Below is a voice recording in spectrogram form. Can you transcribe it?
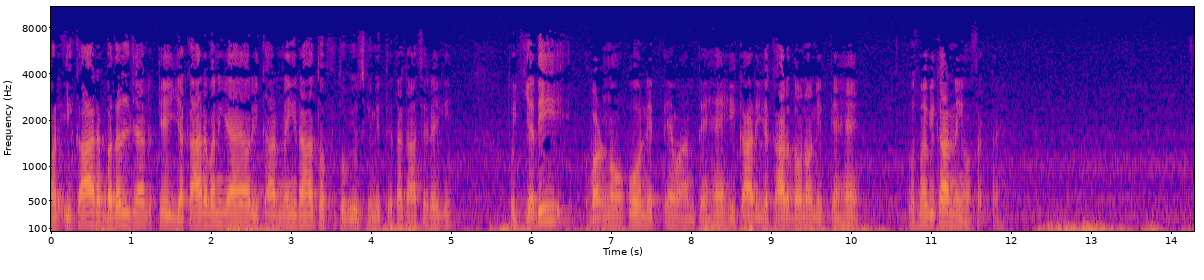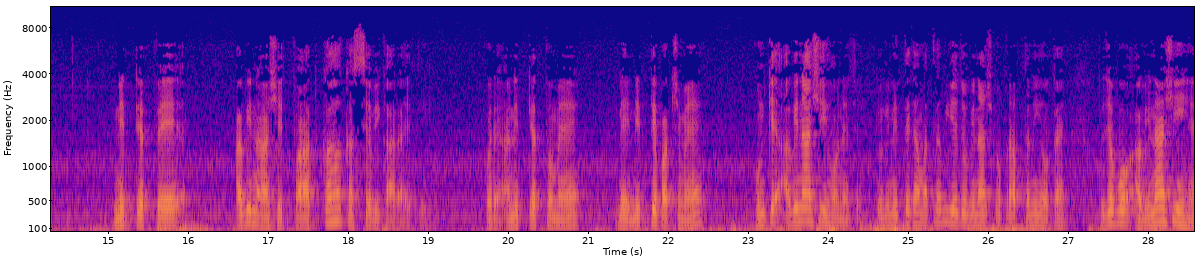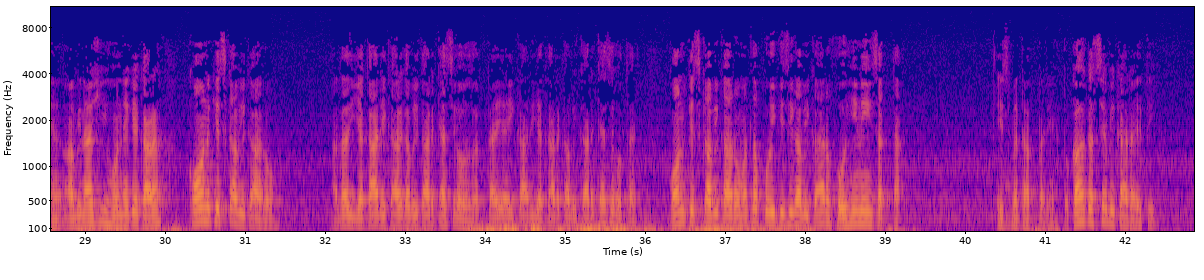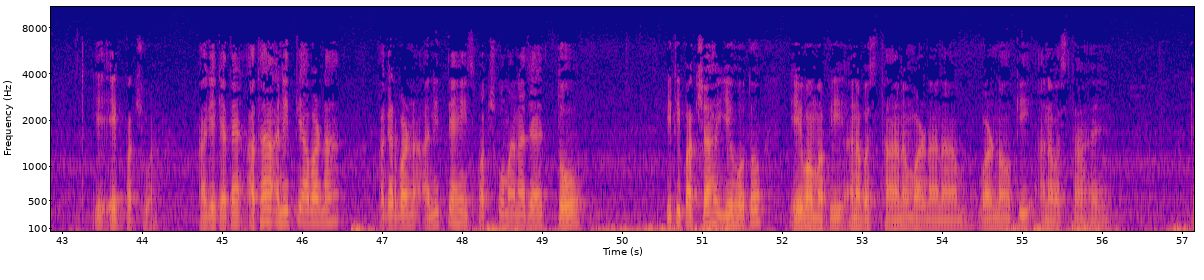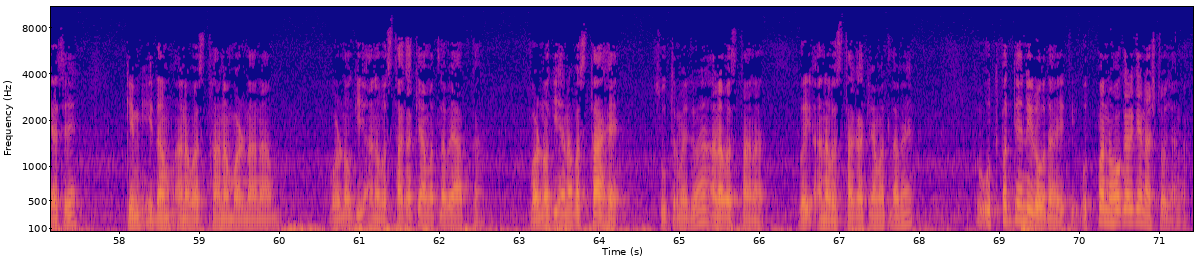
और इकार बदल जा के यकार बन गया है और इकार नहीं रहा तो तो भी उसकी नित्यता कहाँ से रहेगी? तो यदि वर्णों को नित्य मानते हैं, इकार, यकार दोनों नित्य हैं तो उसमें विकार नहीं हो सकता है। नित्यत्व अविनाशित्वात कह कस्य विकार आए थी और अनित्यत्व में ने नित्य पक्ष में उनके अविनाशी होने से, क्योंकि नित्य का मतलब ही है जो विनाश को प्राप्त नहीं होता है। तो जब वो अविनाशी है, अविनाशी होने के कारण कौन किसका विकार हो? अर्थात यकार, इकार का विकार कैसे हो सकता है? या इकार, यकार का विकार कैसे होता है? कौन किसका विकार हो? मतलब कोई किसी का विकार हो ही नहीं सकता। इसमें तात्पर्य तो कह कस्य विकार है थी ये एक पक्ष हुआ। आगे कहते हैं, अथ अनित्य वर्ण। अगर वर्ण अनित्य है, इस पक्ष को माना जाए तो इति पक्ष ये हो तो एवं अपनी अनवस्थान वर्णानाम वर्णों की अनवस्था है। कैसे? किम इदम अनवस्थान वर्णानाम वर्णों की अनवस्था का क्या मतलब है आपका? वर्णों की अनवस्था है। सूत्र में जो है अनवस्थान वही अनवस्था का क्या मतलब है? तो उत्पत्ति निरोध है थी उत्पन्न होकर के नष्ट हो जाना।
